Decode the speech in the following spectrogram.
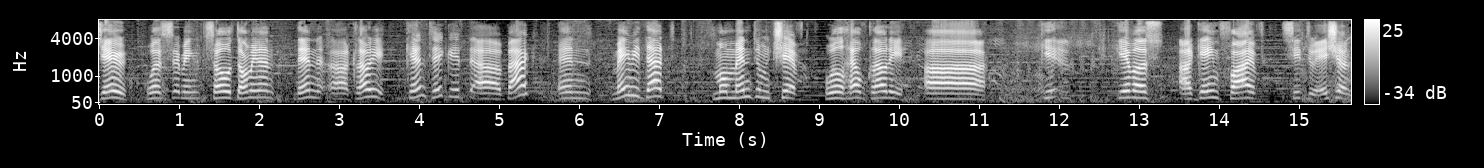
Yei was, I mean, so dominant. Then uh, Cloudy can take it uh, back, and maybe that momentum shift will help Cloudy uh, give, give us a game five situation.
